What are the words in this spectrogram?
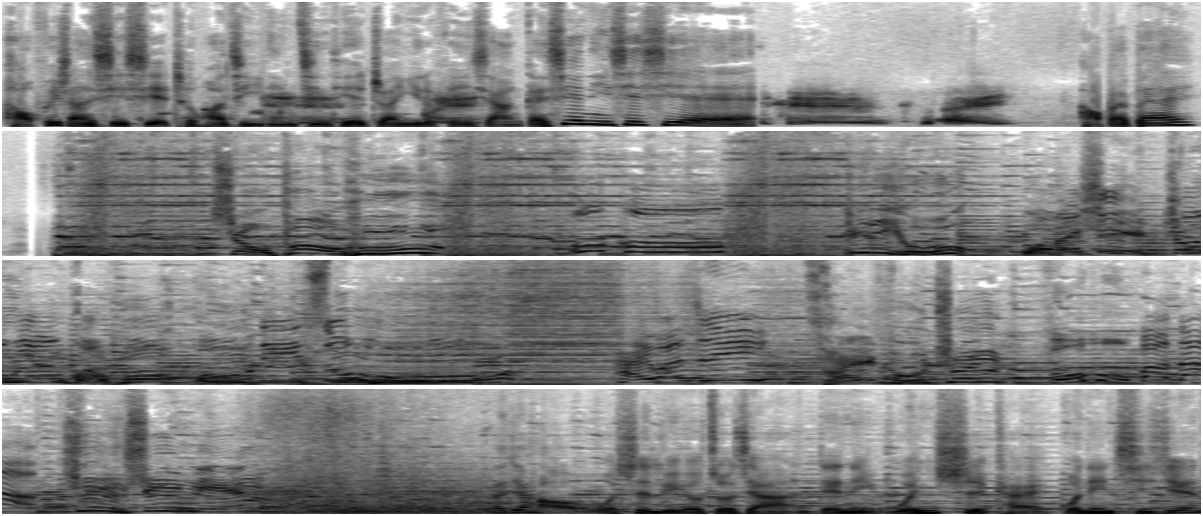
好，非常谢谢陈黄琪您今天专业的分享，感谢您，谢谢，谢谢，拜，好，拜拜。小胖虎，呜呼，霹雳虎。我们是中央广播无敌苏虎，台湾之音，财福春，福虎报道，去新年。大家好，我是旅游作家 Danny 温世凯。过年期间，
